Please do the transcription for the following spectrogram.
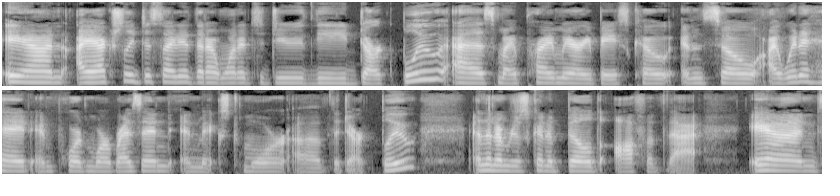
And I actually decided that I wanted to do the dark blue as my primary base coat. And so I went ahead and poured more resin and mixed more of the dark blue. And then I'm just going to build off of that. And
